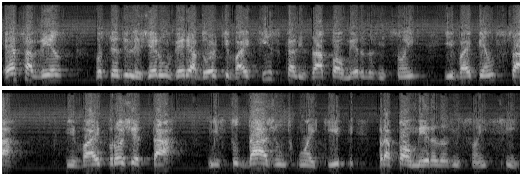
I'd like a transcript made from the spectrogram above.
essa vez, vocês elegeram um vereador que vai fiscalizar Palmeiras das Missões e vai pensar, e vai projetar, e estudar junto com a equipe para Palmeiras das Missões, sim.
